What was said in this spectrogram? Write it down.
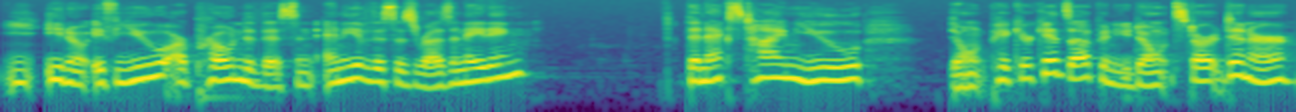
you know, if you are prone to this and any of this is resonating, the next time you don't pick your kids up and you don't start dinner,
